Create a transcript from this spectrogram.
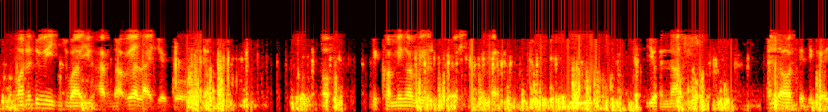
one of the reasons why you have not realized your goal of becoming a real person, you are not focused, and also because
